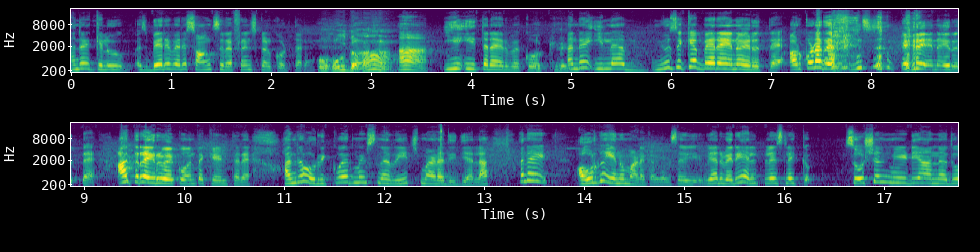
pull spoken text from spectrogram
ಅಂದರೆ ಕೆಲವು ಬೇರೆ ಬೇರೆ ಸಾಂಗ್ಸ್ ರೆಫರೆನ್ಸ್ಗಳು ಕೊಡ್ತಾರೆ. ಹೌದಾ? ಹಾಂ ಈ ಈ ಥರ ಇರಬೇಕು. ಅಂದ್ರೆ ಇಲ್ಲ ಮ್ಯೂಸಿಕ್ಕೇ ಬೇರೆ ಏನೋ ಇರುತ್ತೆ ಅವ್ರು ಕೂಡ ರೆಫರೆನ್ಸ್ ಬೇರೆ ಏನೋ ಇರುತ್ತೆ ಆ ಥರ ಇರಬೇಕು ಅಂತ ಕೇಳ್ತಾರೆ. ಅಂದರೆ ಅವ್ರ ರಿಕ್ವೈರ್ಮೆಂಟ್ಸ್ನ ರೀಚ್ ಮಾಡೋದಿದೆಯಲ್ಲ ಅಂದರೆ ಅವ್ರಿಗೂ ಏನೂ ಮಾಡೋಕ್ಕಾಗಲ್ಲ. Sir we are very helpless like social media ಅನ್ನೋದು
